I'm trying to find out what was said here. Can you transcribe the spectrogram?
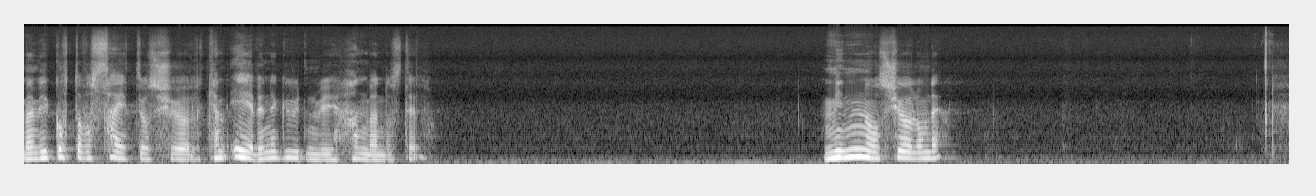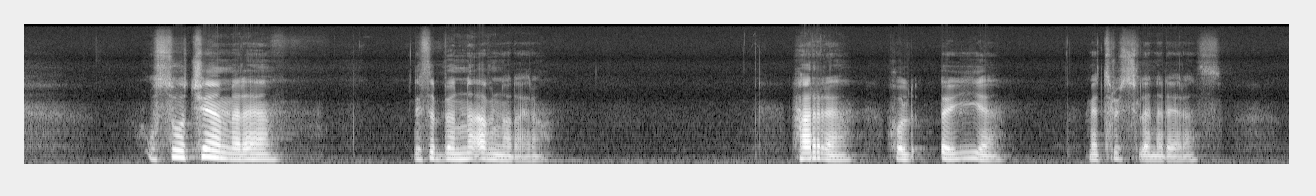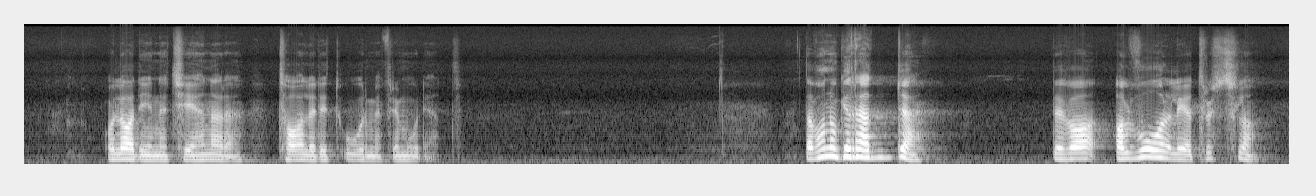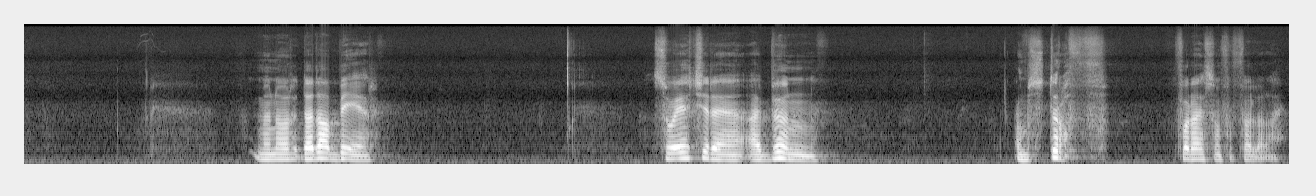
Men vi er godt av å si til oss sjøl hvem er denne guden vi henvender oss til? Minne oss sjøl om det. Og så kommer det disse bønneevnene deres. Herre, hold øye med truslene deres, og la dine tjenere tale ditt ord med frimodighet. De var nok redde. Det var alvorlige trusler. Men når de da ber, så er ikke det ei bønn om straff for de som forfølger dem.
